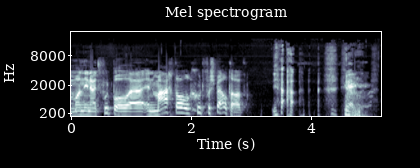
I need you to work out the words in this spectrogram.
Monday Night Football in maart al goed voorspeld had. Ja. ja.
